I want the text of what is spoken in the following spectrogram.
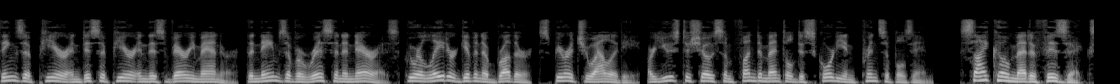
things appear and disappear in this very manner. The names of Eris and Aneris, who are later given a brother, spirituality, are used to show some fundamental Discordian principles in psychometaphysics.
